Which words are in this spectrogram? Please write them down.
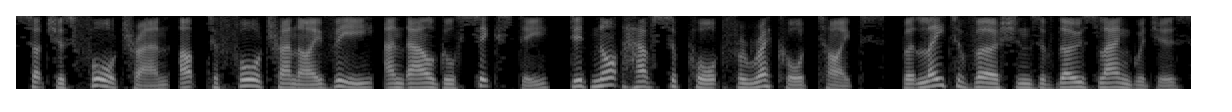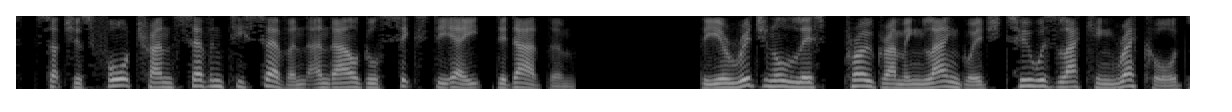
such as Fortran up to Fortran IV and ALGOL 60, did not have support for record types, but later versions of those languages, such as Fortran 77 and ALGOL 68 did add them. The original Lisp programming language too was lacking records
